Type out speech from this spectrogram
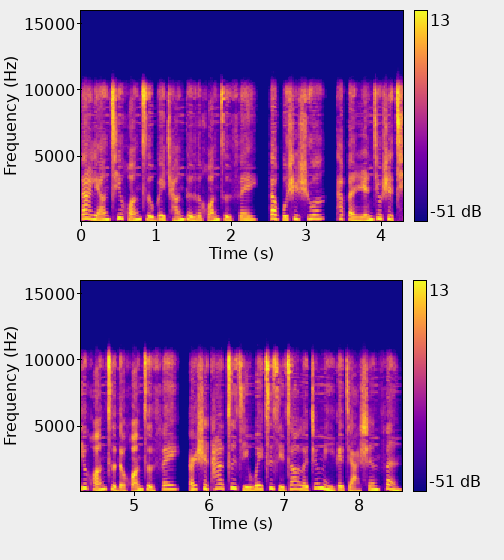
大梁七皇子魏常德的皇子妃，倒不是说他本人就是七皇子的皇子妃，而是他自己为自己造了这么一个假身份。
